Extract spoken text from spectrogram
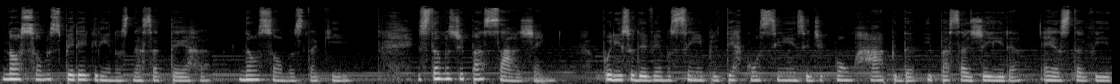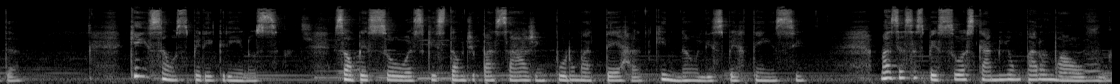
Nós somos peregrinos nessa terra, não somos daqui. Estamos de passagem, por isso devemos sempre ter consciência de quão rápida e passageira é esta vida. Quem são os peregrinos? São pessoas que estão de passagem por uma terra que não lhes pertence. Mas essas pessoas caminham para um alvo,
